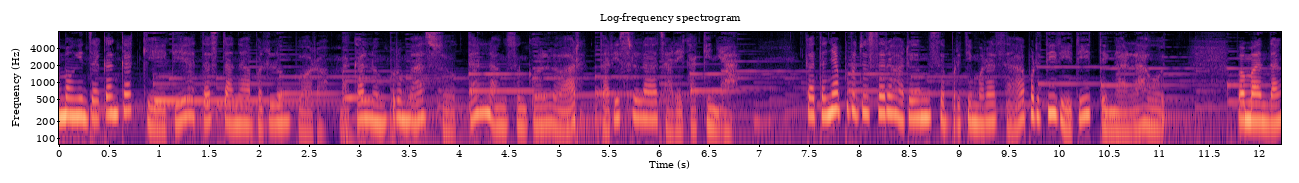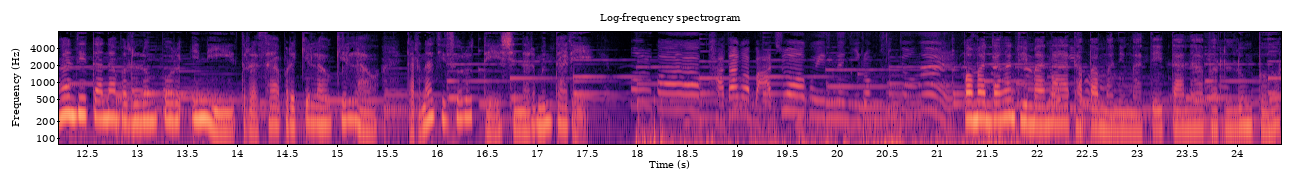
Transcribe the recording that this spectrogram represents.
menginjakan kaki di atas tanah berlumpur, maka lumpur masuk dan langsung keluar dari sela jari kakinya. Katanya produser harum seperti merasa berdiri di tengah laut. Pemandangan di tanah berlumpur ini terasa berkilau-kilau karena disoroti sinar mentari. Pemandangan di mana dapat menikmati tanah berlumpur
